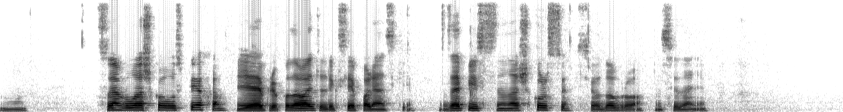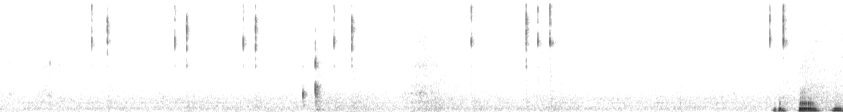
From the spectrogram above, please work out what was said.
заголовкам. С вами была Школа Успеха, я преподаватель Алексей Полянский. Записывайтесь на наши курсы. Всего доброго, до свидания. Mm-hmm.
